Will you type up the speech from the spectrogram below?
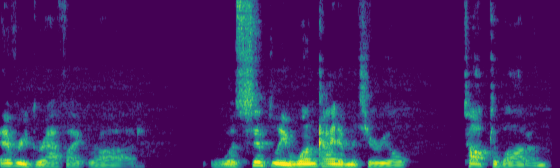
every graphite rod was simply one kind of material, top to bottom,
